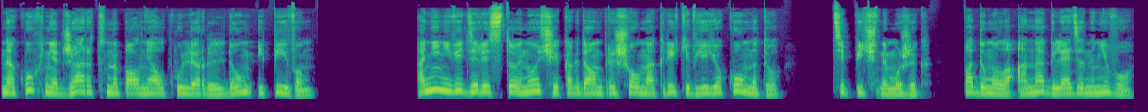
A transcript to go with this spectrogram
На кухне Джаред наполнял кулер льдом и пивом. Они не виделись с той ночи, когда он пришел на крики в ее комнату. «Типичный мужик», — подумала она, глядя на него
